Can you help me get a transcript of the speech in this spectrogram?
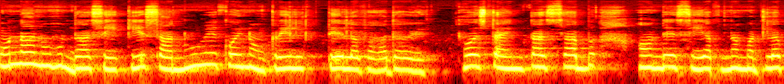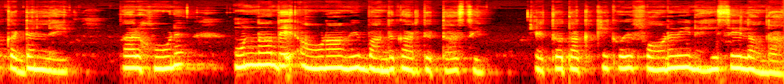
ਉਹਨਾਂ ਨੂੰ ਹੁੰਦਾ ਸੀ ਕਿ ਸਾਨੂੰ ਵੀ ਕੋਈ ਨੌਕਰੀ 'ਤੇ ਲਵਾ ਦੇਵੇ। ਉਸ ਟਾਈਮ ਤਾਂ ਸਭ ਆਉਂਦੇ ਸੀ ਆਪਣਾ ਮਤਲਬ ਕੱਢਣ ਲਈ। ਪਰ ਹੁਣ ਉਹਨਾਂ ਦੇ ਆਉਣਾ ਵੀ ਬੰਦ ਕਰ ਦਿੱਤਾ ਸੀ। ਇੱਥੋਂ ਤੱਕ ਕਿ ਕੋਈ ਫੋਨ ਵੀ ਨਹੀਂ ਸੀ ਲਾਉਂਦਾ।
